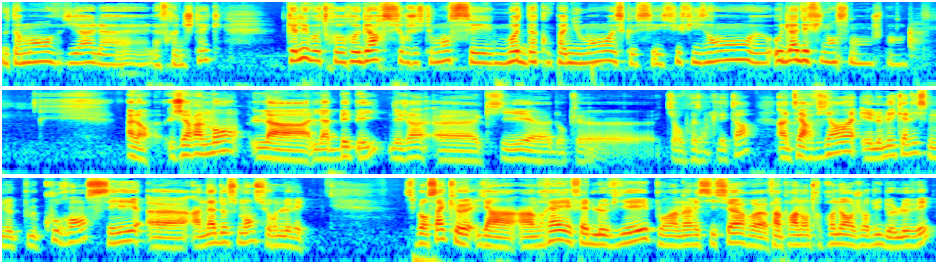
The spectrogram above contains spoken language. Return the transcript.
notamment via la, French Tech. Quel est votre regard sur justement ces modes d'accompagnement? Est-ce que c'est suffisant? Euh, Au-delà des financements, je parle. Alors, généralement, la, BPI, déjà, qui, est, donc, qui représente l'État, intervient et le mécanisme le plus courant, c'est un adossement sur une levée. C'est pour ça qu'il y a un, vrai effet de levier pour un investisseur, euh, pour un entrepreneur aujourd'hui de lever.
